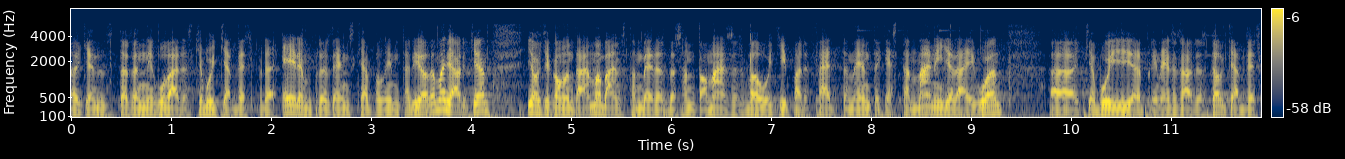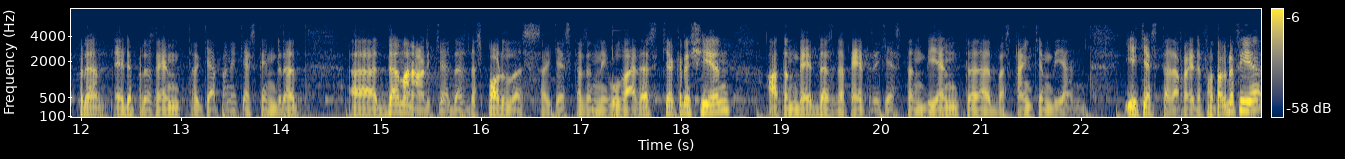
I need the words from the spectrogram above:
aquestes ennigolades que avui cap vespre eren presents cap a l'interior de Mallorca, i el que comentàvem abans també des de Sant Tomàs es veu aquí perfectament aquesta màniga d'aigua eh, que avui a primeres hores del cap vespre era present cap en aquest indret eh, de Menorca, des d'Esporles, aquestes ennigolades que creixien, o també des de Petra, aquest ambient eh, bastant canviant. I aquesta darrera fotografia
